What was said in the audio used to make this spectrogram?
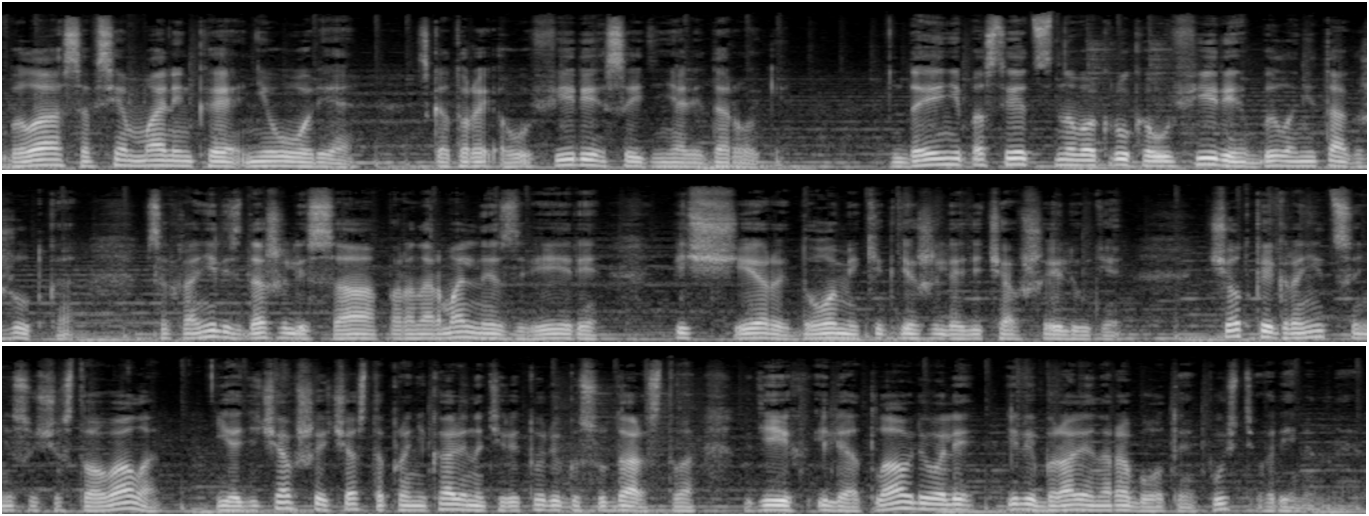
была совсем маленькая Неория, с которой Ауфири соединяли дороги. Да и непосредственно вокруг Ауфири было не так жутко. Сохранились даже леса, паранормальные звери, пещеры, домики, где жили одичавшие люди. Четкой границы не существовало, и одичавшие часто проникали на территорию государства, где их или отлавливали, или брали на работы, пусть временные.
